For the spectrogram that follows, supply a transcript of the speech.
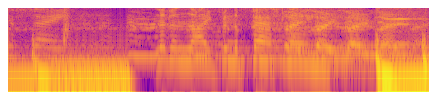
insane. Living life in the fast lane.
